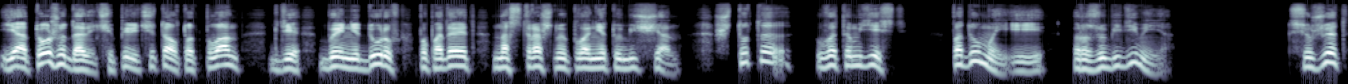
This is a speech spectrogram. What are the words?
Я тоже давеча перечитал тот план, где Бенни Дуров попадает на страшную планету Мещан. Что-то в этом есть. Подумай и разубеди меня. Сюжет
